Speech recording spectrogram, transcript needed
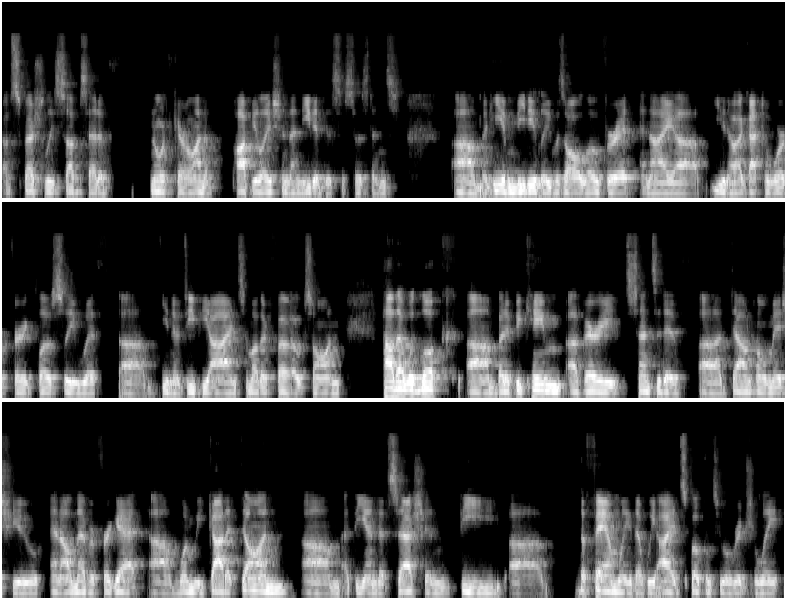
especially subset of North Carolina population that needed this assistance. Um, and he immediately was all over it. And I, uh, you know, I got to work very closely with, uh, you know, DPI and some other folks on how that would look. Um, but it became a very sensitive uh, down home issue. And I'll never forget um, when we got it done um, at the end of session, the uh, the family that we I had spoken to originally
